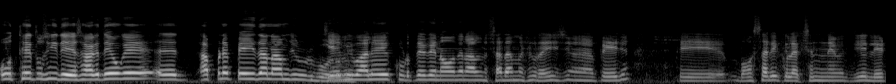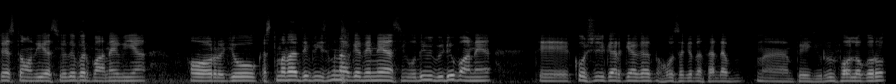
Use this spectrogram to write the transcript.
ਉੱਥੇ ਤੁਸੀਂ ਦੇ ਸਕਦੇ ਹੋਗੇ ਆਪਣੇ ਪੇਜ ਦਾ ਨਾਮ ਜ਼ਰੂਰ ਬੋਲੋ ਜੇਬੀ ਵਾਲੇ ਕੁੜਤੇ ਦੇ ਨਾਂ ਦੇ ਨਾਲ ਸਾਡਾ ਮਸ਼ਹੂਰ ਹੈ ਪੇਜ ਤੇ ਬਹੁਤ ਸਾਰੀ ਕਲੈਕਸ਼ਨ ਨੇ ਜੀ ਲੇਟੈਸਟ ਆਉਂਦੀ ਅਸੀਂ ਉਹਦੇ ਪਰ ਪਾਣੇ ਵੀ ਆ ਔਰ ਜੋ ਕਸਟਮਰਾਂ ਦੇ ਪੀਸ ਬਣਾ ਕੇ ਦਿੰਨੇ ਆ ਅਸੀਂ ਉਹਦੀ ਵੀ ਵੀਡੀਓ ਪਾਣੇ ਆ ਤੇ ਕੋਸ਼ਿਸ਼ ਕਰਕੇ ਅਗਰ ਹੋ ਸਕੇ ਤਾਂ ਸਾਡਾ ਪੇਜ ਜ਼ਰੂਰ ਫੋਲੋ ਕਰੋ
